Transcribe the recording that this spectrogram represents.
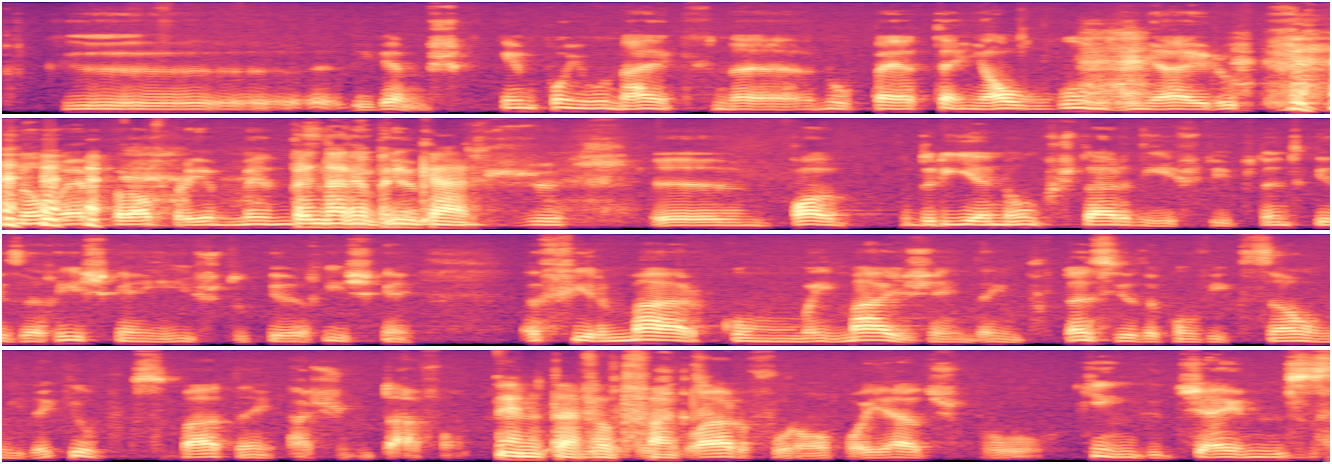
porque, digamos, quem põe o Nike na, no pé tem algum dinheiro, não é propriamente. Para andar a brincar. pode poderia não gostar disto e, portanto, que eles arrisquem isto, que arrisquem afirmar como uma imagem da importância da convicção e daquilo que se batem, acho notável. É notável, depois, de facto. Claro, foram apoiados por King James,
